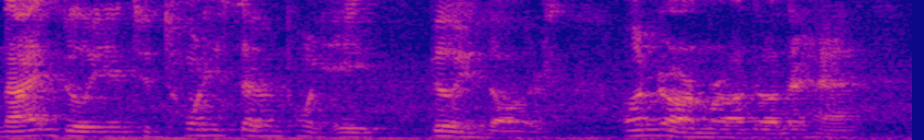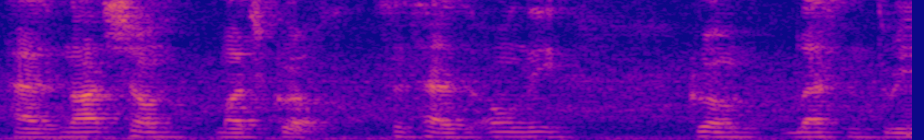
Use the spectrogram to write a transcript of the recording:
9 billion to 27.8 billion dollars. Under Armour on the other hand has not shown much growth since has only grown less than 3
